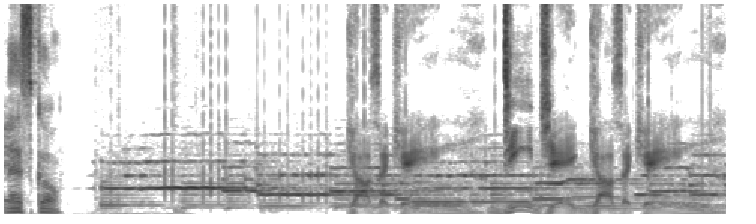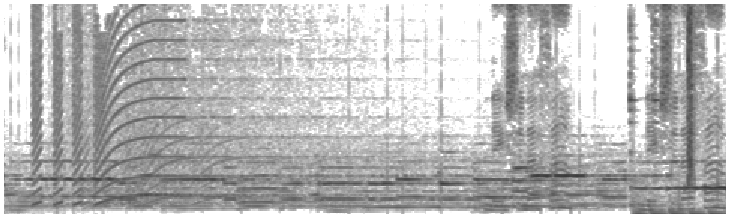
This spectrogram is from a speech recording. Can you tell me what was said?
let's go. Gaza King. DJ Gaza King. Nation FM. Nation FM.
